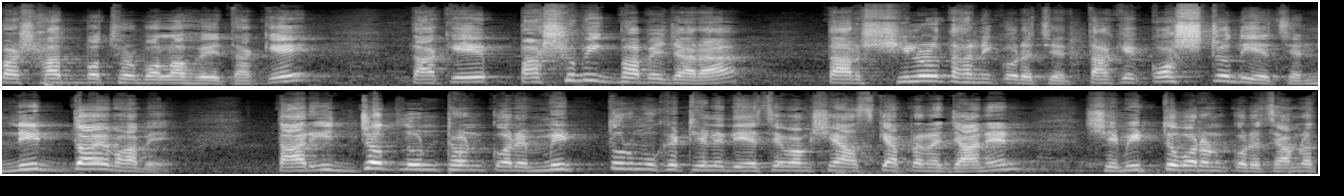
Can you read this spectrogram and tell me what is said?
বা সাত বছর বলা হয়ে থাকে তাকে পাশবিকভাবে যারা তার শিলতাহানি করেছে, তাকে কষ্ট দিয়েছে, নির্দয়ভাবে, তার ইজ্জত লুণ্ঠন করে মৃত্যুর মুখে ঠেলে দিয়েছে এবং সে আজকে আপনারা জানেন, সে মৃত্যুবরণ করেছে। আমরা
